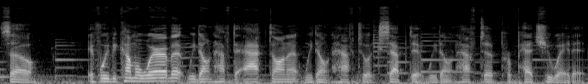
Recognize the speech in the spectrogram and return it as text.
So, if we become aware of it, we don't have to act on it, we don't have to accept it, we don't have to perpetuate it.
